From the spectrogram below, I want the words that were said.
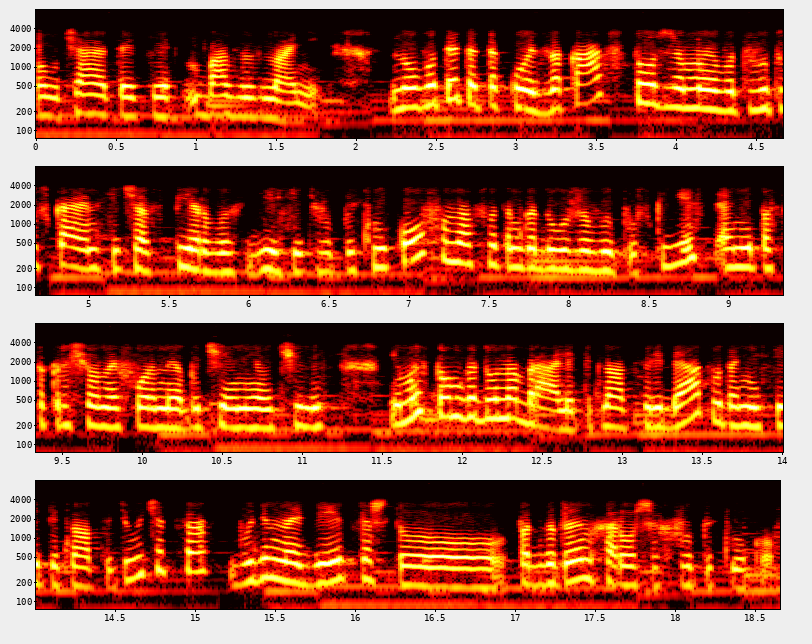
получают эти базы знаний. Но вот это такой заказ, тоже. Мы вот выпускаем сейчас первых 10 выпускников, у нас в этом году уже выпуск есть, они по сокращенной форме обучения учились, и мы в том году набрали 15 ребят, вот они все 15 учатся, будем надеяться, что подготовим хороших выпускников.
